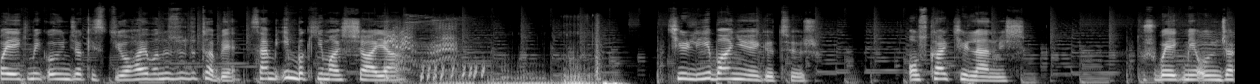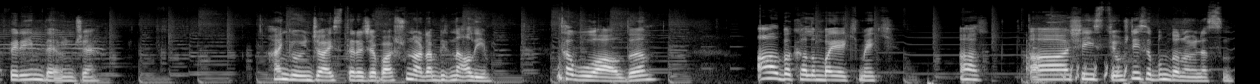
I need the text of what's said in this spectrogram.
Bay ekmek oyuncak istiyor. Hayvan üzüldü tabii. Sen bir in bakayım aşağıya. Kirliyi banyoya götür. Oscar kirlenmiş. Dur şu bay ekmeğe oyuncak vereyim de önce. Hangi oyuncağı ister acaba? Şunlardan birini alayım. Tavuğu aldım. Al bakalım bay ekmek. Al. Aa şey istiyormuş. Neyse bundan oynasın.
